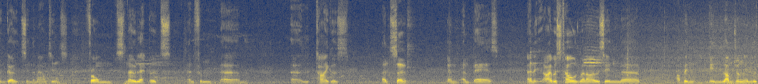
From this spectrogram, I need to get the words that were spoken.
and goats in the mountains from snow leopards and from um, uh, tigers, and so and and bears and I was told when I was in uh, up in in Lamjung, in the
